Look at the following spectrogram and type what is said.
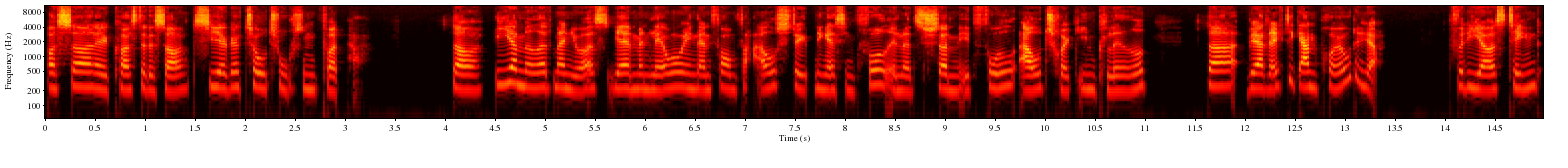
Og så øh, koster det så cirka 2.000 for et par. Så i og med, at man jo også, ja, man laver jo en eller anden form for afstøbning af sin fod, eller sådan et fodaftryk i en plade, så vil jeg rigtig gerne prøve det her. Fordi jeg også tænkte,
